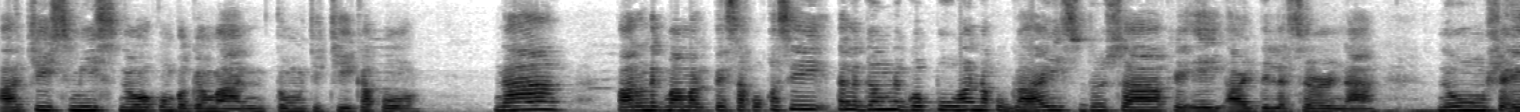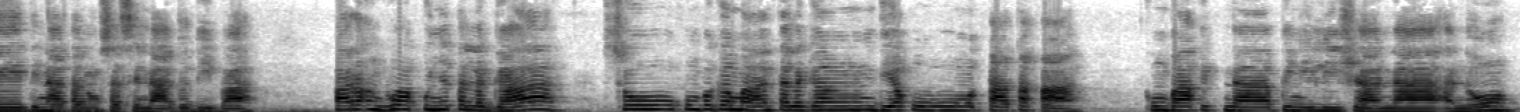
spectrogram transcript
Uh, chismis, no? Kumbaga man, tong chichika ko, na parang nagmamartes ako kasi talagang nagwapuhan ako guys dun sa kay AR de la Serna nung siya eh tinatanong sa Senado, di ba? Parang ang gwapo niya talaga. So, kumbaga man, talagang hindi ako magtataka kung bakit na pinili siya na ano,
